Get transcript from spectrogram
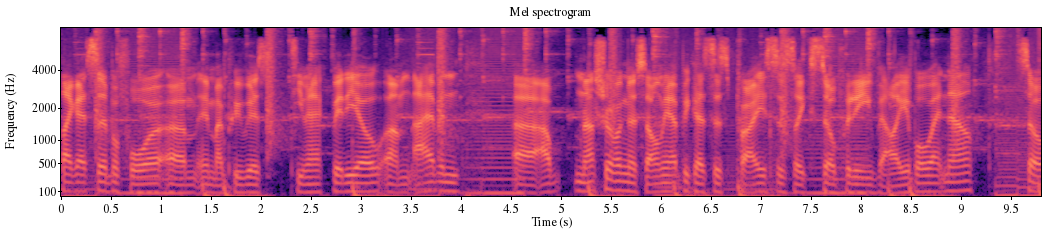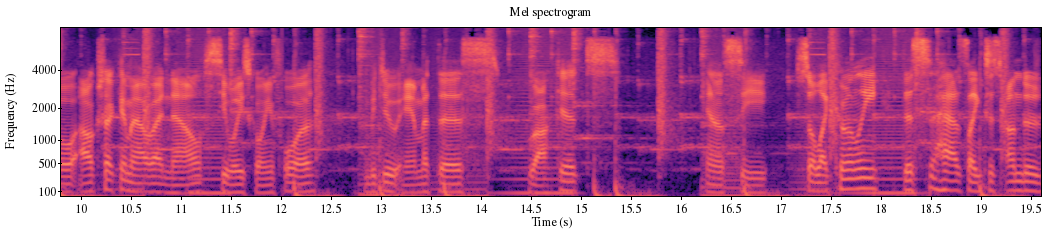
like I said before um, in my previous T-Mac video, um, I haven't. Uh, I'm not sure if I'm gonna sell him yet because this price is like still pretty valuable right now. So I'll check him out right now, see what he's going for. We do Amethyst, Rockets, and let's see. So like currently, this has like just under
